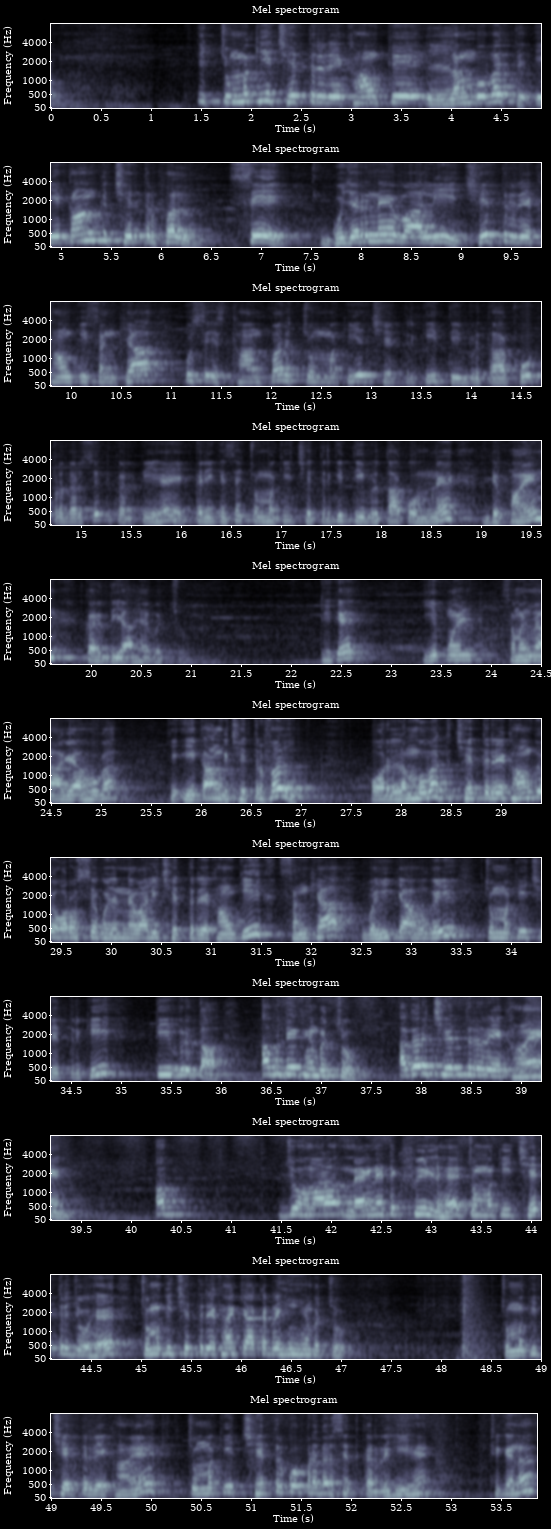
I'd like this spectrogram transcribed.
कि चुंबकीय क्षेत्र रेखाओं के लंबवत एकांक क्षेत्रफल से गुजरने वाली क्षेत्र रेखाओं की संख्या उस स्थान पर चुंबकीय क्षेत्र की तीव्रता को प्रदर्शित करती है। एक तरीके से चुंबकीय क्षेत्र की तीव्रता को हमने डिफाइन कर दिया है बच्चों। ठीक है? ये पॉइंट समझ में आ गया होगा कि एकांक क्षेत्रफल और लंबवत क्षेत्र रेखाओं के और उससे गुजरने वाली क्षेत्र रेखाओं की संख्या, वही क्या हो गई? चुंबकीय क्षेत्र की तीव्रता। अब देखें बच्चों, अगर क्षेत्र रेखाएँ, अब जो हमारा मैग्नेटिक फ़ील्ड है चुम्बकीय क्षेत्र जो है चुम्बकीय क्षेत्र रेखाएँ क्या कर रही हैं बच्चों? चुम्बकीय क्षेत्र रेखाएँ चुम्बकीय क्षेत्र को प्रदर्शित कर रही हैं, ठीक है ना?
